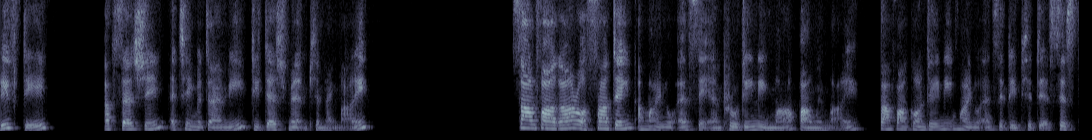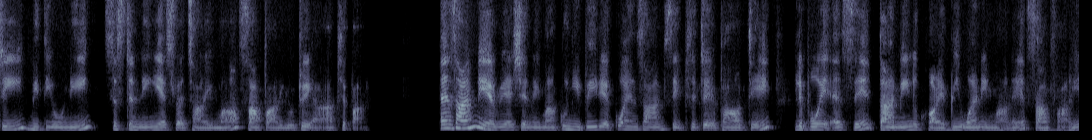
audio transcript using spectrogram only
leaf တွေ abscission အချိန်မတိုင်မီ detachment ဖြစ်နိုင်ပါတယ် sulfur ကတော့ certain amino acid and protein တွေမှာပါဝင်ပါတယ် sulfur containing amino acid တွေဖြစ်တဲ့ cysteine, methionine, cysteine ရဲ့ structure တွေမှာ sulfur တွေကိုတွေ့ရတာဖြစ်ပါတယ် enzyme တွေရဲ့ reaction တွေမှာကူညီပေးတဲ့ coenzyme တွေဖြစ်တဲ့ biotin, lipoic acid, thiamine လို့ခေါ်တဲ့ B1 တွေမှာလည်း sulfur တွေ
